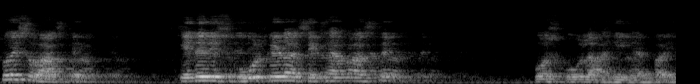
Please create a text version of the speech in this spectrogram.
ਸੋ ਇਸ ਵਾਸਤੇ ਇਹਦੇ ਲਈ ਸਕੂਲ ਕਿਹੜਾ ਸਿੱਖਿਆ ਵਾਸਤੇ? ਉਹ ਸਕੂਲ ਆਹੀ ਹੈ ਭਾਈ,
